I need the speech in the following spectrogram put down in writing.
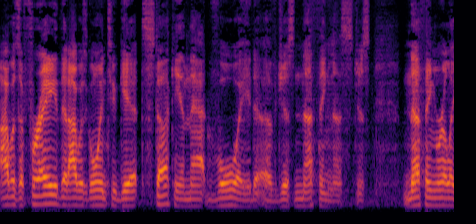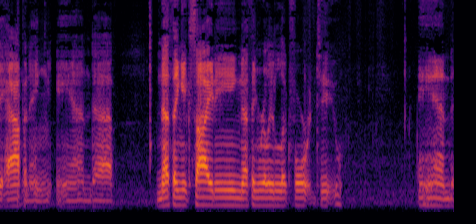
I was afraid that I was going to get stuck in that void of just nothingness, just nothing really happening, and uh, nothing exciting, nothing really to look forward to. And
